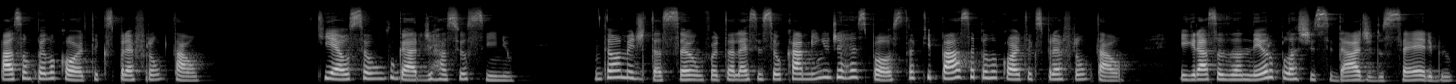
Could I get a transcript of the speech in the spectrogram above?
passam pelo córtex pré-frontal, que é o seu lugar de raciocínio. Então, a meditação fortalece seu caminho de resposta que passa pelo córtex pré-frontal, e graças à neuroplasticidade do cérebro,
